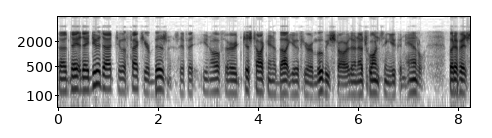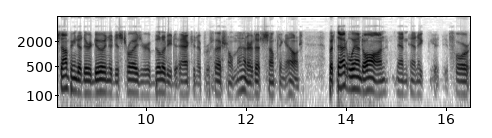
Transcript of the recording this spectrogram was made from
uh, they they do that to affect your business. If it, you know, if they're just talking about you, if you're a movie star, then that's one thing you can handle. But if it's something that they're doing that destroys your ability to act in a professional manner, that's something else. But that went on, and and it, it, for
